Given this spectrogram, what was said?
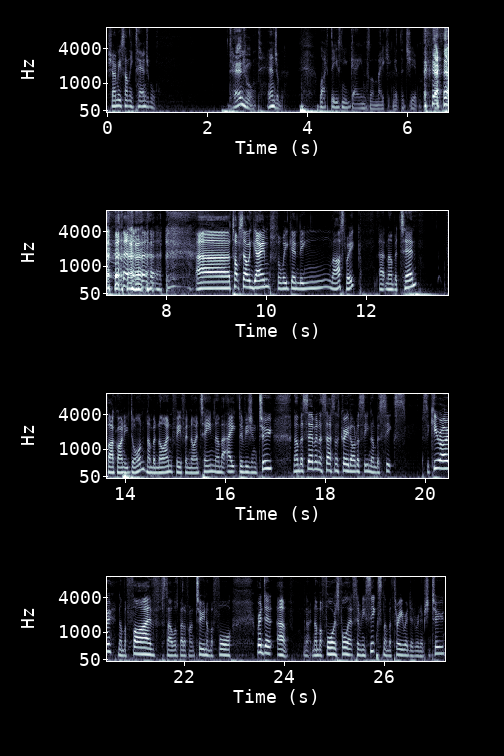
Show me something tangible, Tangible. tangible, like these new gains I'm making at the gym. uh, top selling games for week ending last week at number ten. Far Cry New Dawn, number 9, FIFA 19, number 8, Division 2, number 7, Assassin's Creed Odyssey, number 6, Sekiro, number 5, Star Wars Battlefront 2, number 4, Red Dead, uh, no, number 4 is Fallout 76, number 3, Red Dead Redemption 2,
